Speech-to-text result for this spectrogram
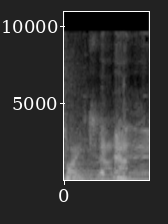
Fight!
